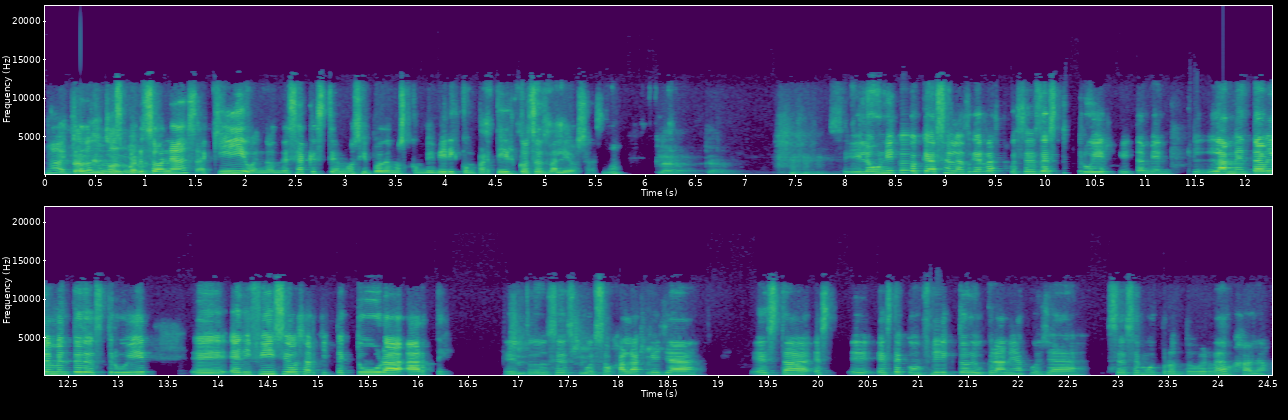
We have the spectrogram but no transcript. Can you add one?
No, y todos somos personas aquí o en donde sea que estemos y podemos convivir y compartir cosas valiosas, ¿no? Claro, claro. Sí, lo único que hacen las guerras pues es destruir y también lamentablemente destruir eh, edificios, arquitectura, arte. Entonces, pues ojalá que ya esta, eh, este, conflicto de Ucrania pues ya cese muy pronto, ¿verdad? Ojalá.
